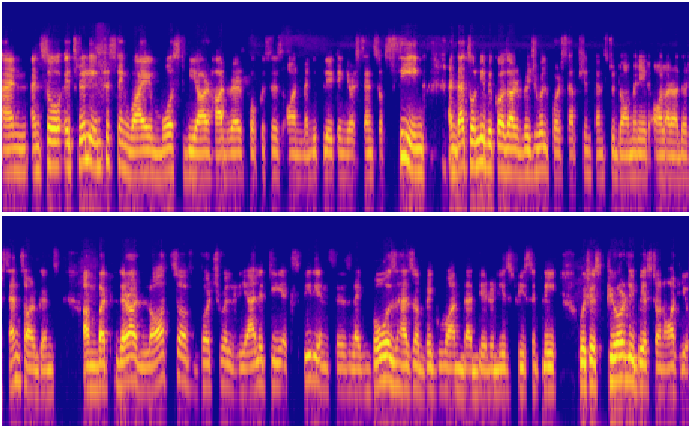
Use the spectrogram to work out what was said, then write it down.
and and so it's really interesting why most vr hardware focuses on manipulating your sense of seeing. And that's only because our visual perception tends to dominate all our other sense organs. Um, but there are lots of virtual reality experiences like bose has a big one that they released recently which is purely based on audio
